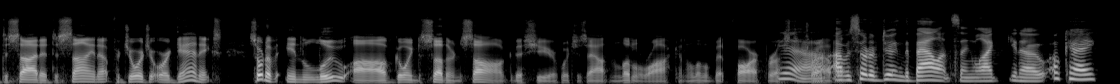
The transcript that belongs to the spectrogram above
decided to sign up for Georgia Organics, sort of in lieu of going to Southern SAWG this year, which is out in Little Rock and a little bit far for us to yeah. travel. I was sort of doing the balancing, like you know, okay,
